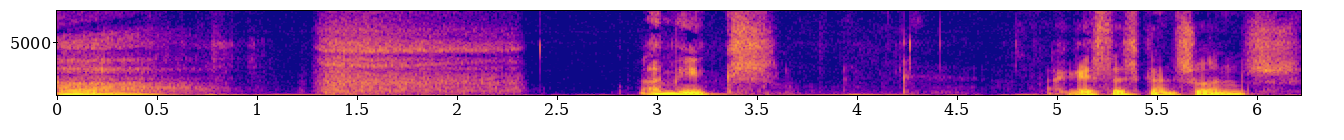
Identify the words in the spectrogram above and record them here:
Oh. Amics, aquestes cançons,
